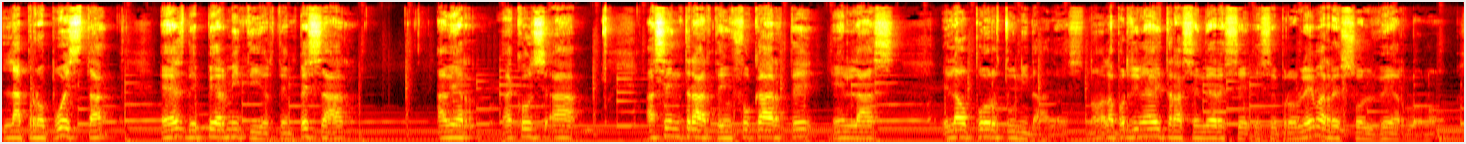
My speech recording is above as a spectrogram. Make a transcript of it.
la propuesta es de permitirte empezar a ver, a, a, centrarte, enfocarte en las, en las oportunidades, ¿no? la oportunidad de trascender ese, ese problema, resolverlo. ¿no?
